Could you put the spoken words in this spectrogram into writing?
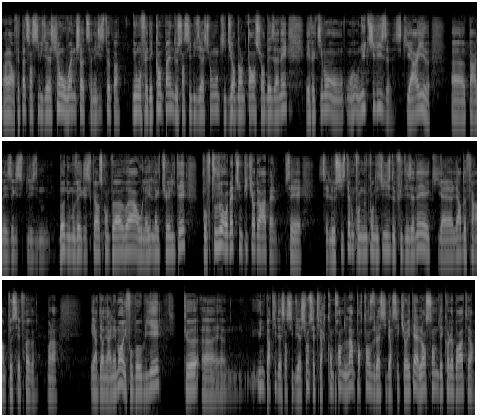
On ne fait pas de sensibilisation one shot, ça n'existe pas. Nous, on fait des campagnes de sensibilisation qui durent dans le temps, sur des années. Et effectivement, on, utilise ce qui arrive euh, par les, bonnes ou mauvaises expériences qu'on peut avoir ou la- l'actualité pour toujours remettre une piqûre de rappel. C'est le système qu'on qu'on utilise depuis des années et qui a l'air de faire un peu ses preuves. Voilà. Et un dernier élément, il ne faut pas oublier que euh, une partie de la sensibilisation, c'est de faire comprendre l'importance de la cybersécurité à l'ensemble des collaborateurs.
